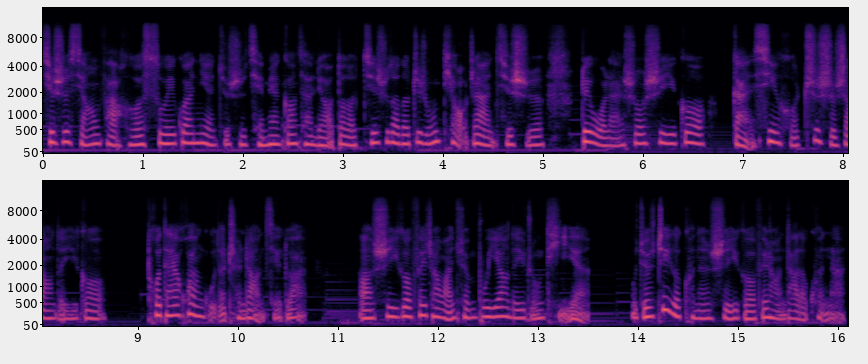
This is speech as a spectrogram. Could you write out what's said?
其实想法和思维观念，就是前面刚才聊到的接触到的这种挑战，其实对我来说是一个感性和知识上的一个脱胎换骨的成长阶段，啊，是一个非常完全不一样的一种体验。我觉得这个可能是一个非常大的困难，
